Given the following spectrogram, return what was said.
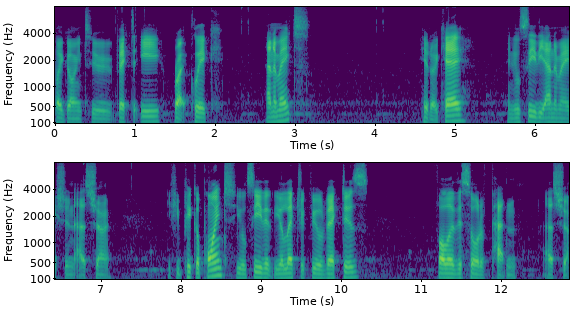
by going to vector E, right click, animate, hit OK, and you'll see the animation as shown. If you pick a point, you'll see that the electric field vectors follow this sort of pattern as shown.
